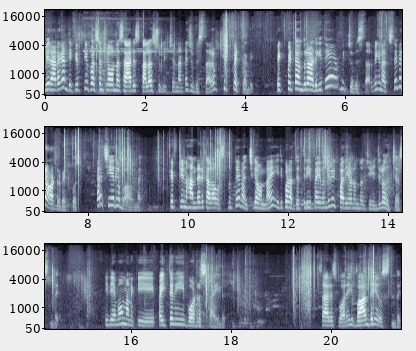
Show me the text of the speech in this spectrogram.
మీరు అడగండి ఫిఫ్టీ పర్సెంట్లో ఉన్న శారీస్ కలర్స్ చూపించండి అంటే చూపిస్తారు. పిక్ పెట్టండి. పిక్ పెట్టి అందులో అడిగితే మీకు చూపిస్తారు. మీకు నచ్చితే మీరు ఆర్డర్ పెట్టుకోవచ్చు. కానీ చీరలు బాగున్నాయి. ఫిఫ్టీన్ హండ్రెడ్కి అలా వస్తుంటే మంచిగా ఉన్నాయి. ఇది కూడా అదే త్రీ ఫైవ్ ఉంది మీకు పదిహేడు వందల చేంజ్లో వచ్చేస్తుంది. ఇదేమో మనకి పైతని బార్డర్ స్టైల్ శారీస్ బాగున్నాయి. ఇది బాందిని వస్తుంది.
